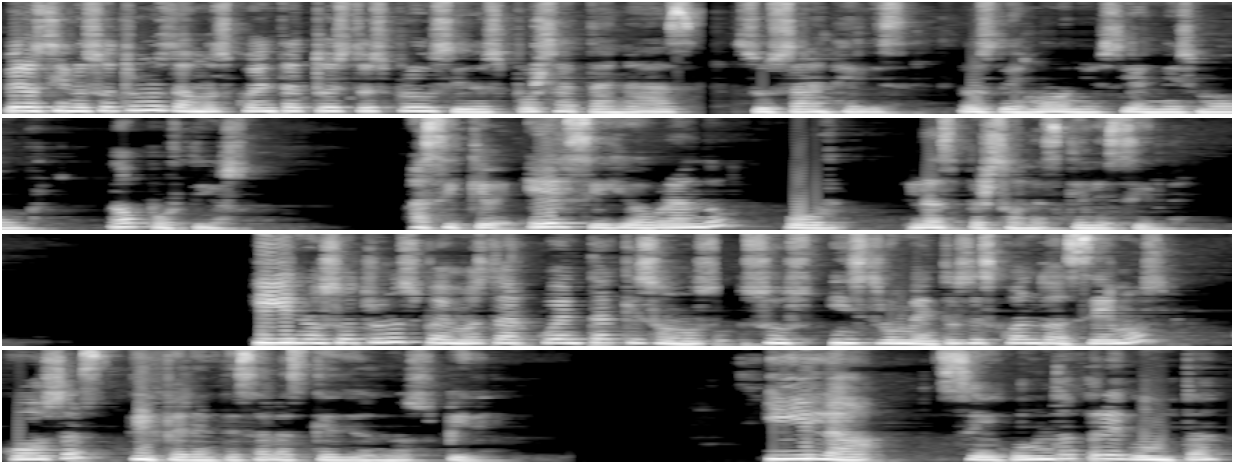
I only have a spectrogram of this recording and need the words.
Pero si nosotros nos damos cuenta, todo esto es producido por Satanás, sus ángeles, los demonios y el mismo hombre, no por Dios. Así que Él sigue obrando por las personas que le sirven. Y nosotros nos podemos dar cuenta que somos sus instrumentos es cuando hacemos cosas diferentes a las que Dios nos pide. Y la segunda pregunta,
